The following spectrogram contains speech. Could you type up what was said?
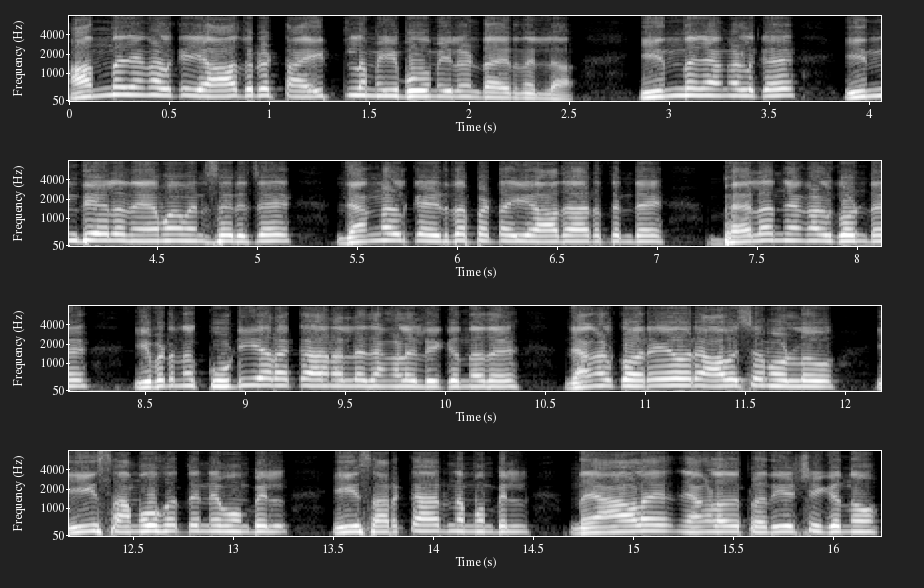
അന്ന് ഞങ്ങൾക്ക് യാതൊരു ടൈറ്റിലും ഈ ഭൂമിയിൽ ഉണ്ടായിരുന്നില്ല. ഇന്ന് ഞങ്ങൾക്ക് ഇന്ത്യയിലെ നിയമം അനുസരിച്ച് ഞങ്ങൾക്ക് എഴുതപ്പെട്ട ഈ ആധാരത്തിന്റെ ബലം ഞങ്ങൾക്കുണ്ട്. ഇവിടുന്ന് കുടിയിറക്കാനല്ല ഞങ്ങൾ ഇരിക്കുന്നത്. ഞങ്ങൾക്ക് ഒരേ ഒരു ആവശ്യമുള്ളൂ. ഈ സമൂഹത്തിന്റെ മുമ്പിൽ ഈ സർക്കാരിന്റെ മുമ്പിൽ നാളെ ഞങ്ങളത് പ്രതീക്ഷിക്കുന്നു.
